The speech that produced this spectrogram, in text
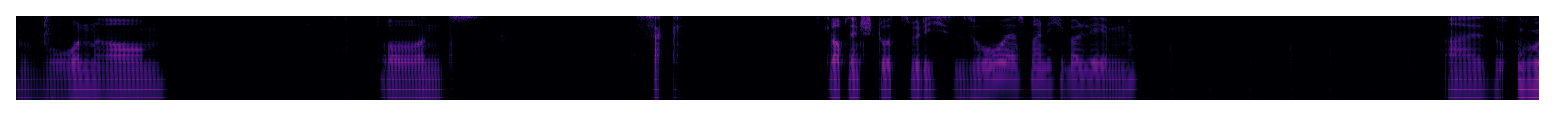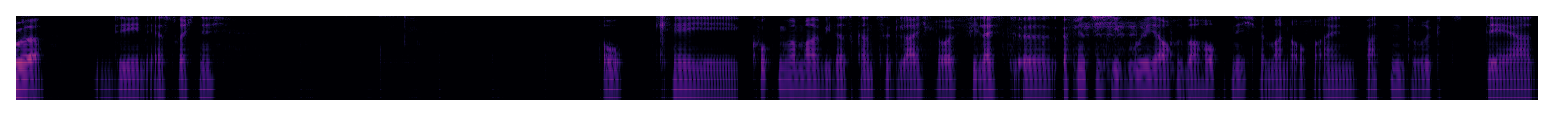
Wohnraum. Und zack. Glaube, den Sturz würde ich so erstmal nicht überleben. Also, uh, den erst recht nicht. Okay, gucken wir mal, wie das Ganze gleich läuft. Vielleicht äh, öffnet sich die GUI ja auch überhaupt nicht, wenn man auf einen Button drückt, der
